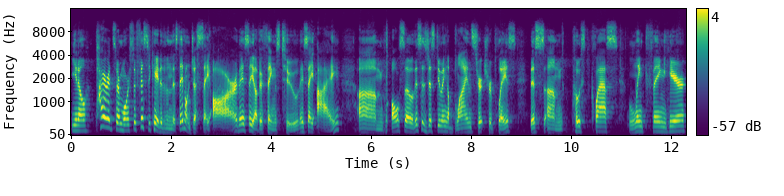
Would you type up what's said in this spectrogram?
You know, pirates are more sophisticated than this. They don't just say R, they say other things too. They say I. Um, also, this is just doing a blind search replace. This um, post-class link thing here,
